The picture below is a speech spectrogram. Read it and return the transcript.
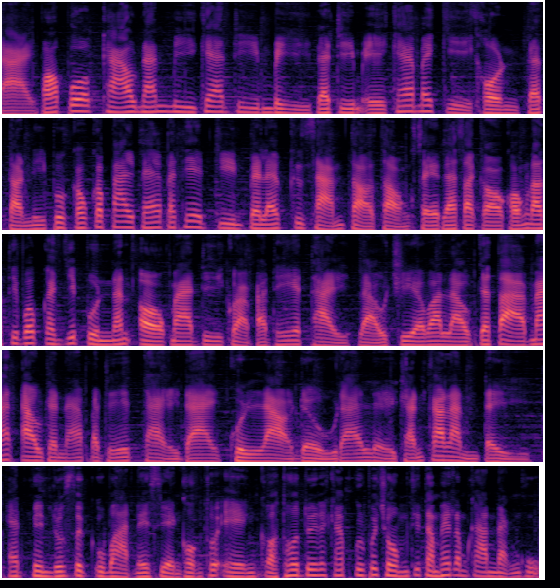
ได้ เพราะพวกเขานั้นมีแค่ทีม B และทีม A แค่ไม่กี่คน แต่ตอนนี้พวกเขาก็พ่ายแพ้ประเทศจีนไปแล้วคือ 3 ต่อ 2 เซตและสกอร์ของเราที่พบกับญี่ปุ่นนั้นออกมาดีกว่าประเทศไทย เราเชื่อว่าเราจะสามารถเอาชนะประเทศไทยได้ คุณรอดูได้เลยฉันการันตีแอดมินรู้สึกอุบาทในเสียงของตัวเองขอโทษด้วยนะครับคุณผู้ชมที่ทำให้ลำคาญหนังหู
